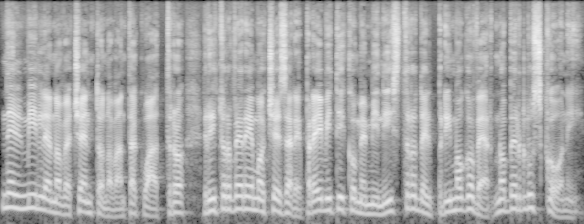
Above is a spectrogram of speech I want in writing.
Nel 1994 ritroveremo Cesare Previti come ministro del primo governo Berlusconi.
